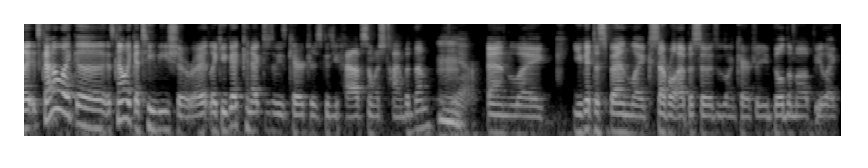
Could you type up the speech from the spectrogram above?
it's kind of like a it's kind of like a TV show, right? Like you get connected to these characters because you have so much time with them, Mhm. Yeah. and like you get to spend like several episodes with one character. You build them up. You like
